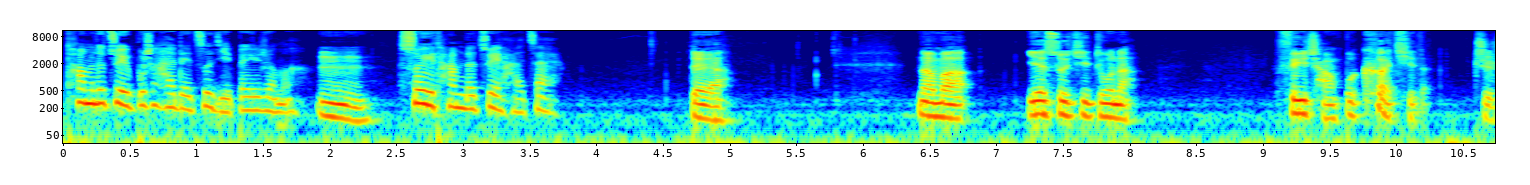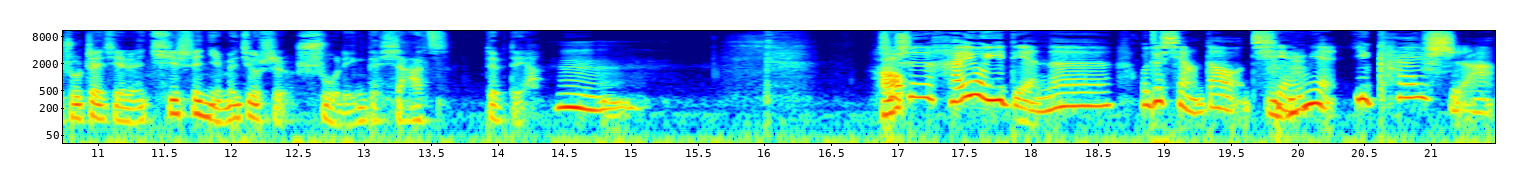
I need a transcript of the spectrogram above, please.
他们的罪不是还得自己背着吗？嗯，所以他们的罪还在。对呀、那么耶稣基督呢，非常不客气的指出这些人，其实你们就是属灵的瞎子，对不对呀？嗯，好其，实还有一点呢，我就想到前面、嗯一开始啊，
